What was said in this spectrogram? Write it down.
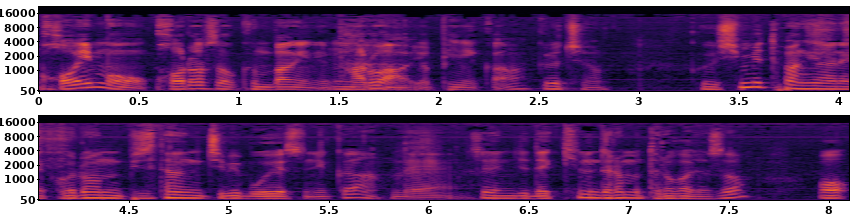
거의 뭐 걸어서 금방이니 바로 음. 옆이니까. 그렇죠. 그 10m 방향 안에 그런 비슷한 집이 모여 있으니까 네. 그래서 이제 내키는 데로 한번 들어가셔서 어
